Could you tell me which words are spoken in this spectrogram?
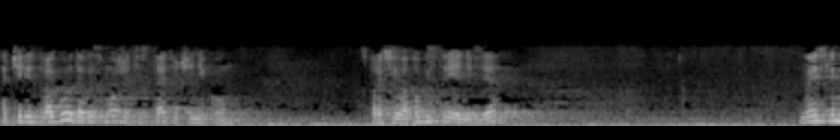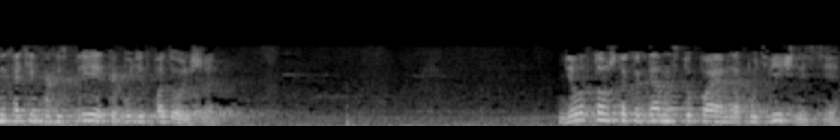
а через два года вы сможете стать учеником. Спросила, побыстрее нельзя? Но если мы хотим побыстрее, то будет подольше. Дело в том, что когда мы вступаем на путь вечности,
